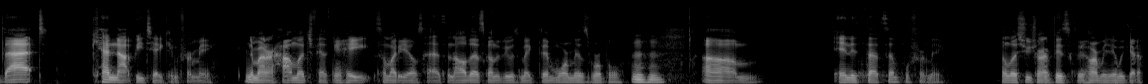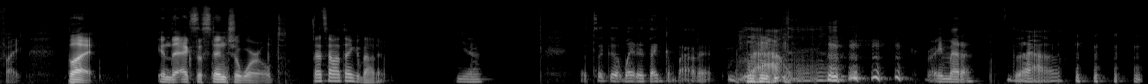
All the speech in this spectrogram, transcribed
that cannot be taken from me, no matter how much fucking hate somebody else has, and all that's going to do is make them more miserable. Mm-hmm. Um, and it's that simple for me. Unless you try and physically harm me, then we got to fight. But in the existential world, that's how I think about it. Yeah. That's a good way to think about it. Wow. Very meta. Wow.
